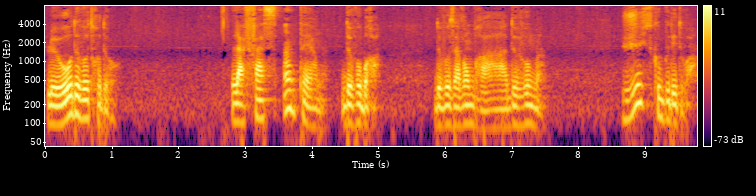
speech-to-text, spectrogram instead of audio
le haut de votre dos, la face interne de vos bras, de vos avant-bras, de vos mains, jusqu'au bout des doigts.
